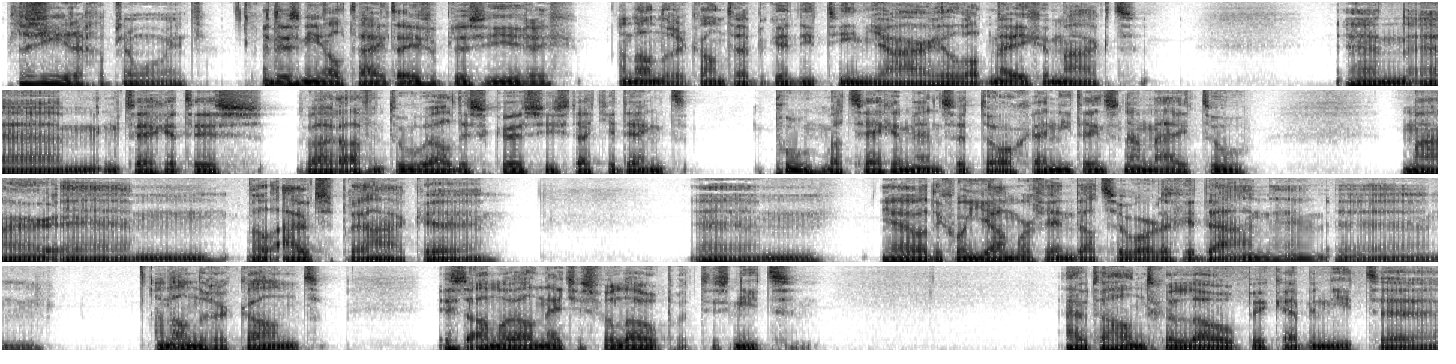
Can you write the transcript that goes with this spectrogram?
plezierig op zo'n moment. Het is niet altijd even plezierig. Aan de andere kant heb ik in die tien jaar heel wat meegemaakt. En um, ik moet zeggen, het, is, waren af en toe wel discussies dat je denkt, poeh, wat zeggen mensen toch? En niet eens naar mij toe, maar um, wel uitspraken. Um, ja, wat ik gewoon jammer vind dat ze worden gedaan. Hè. aan de andere kant is het allemaal wel netjes verlopen. Het is niet uit de hand gelopen. Ik heb me niet uh,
